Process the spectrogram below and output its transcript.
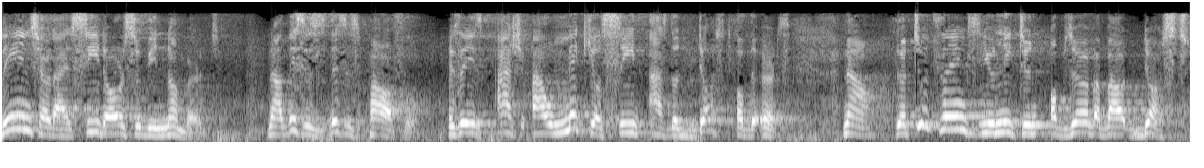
then shall thy seed also be numbered. Now, this is, this is powerful. He says, I, will make your seed as the dust of the earth. Now, there are two things you need to observe about dust.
